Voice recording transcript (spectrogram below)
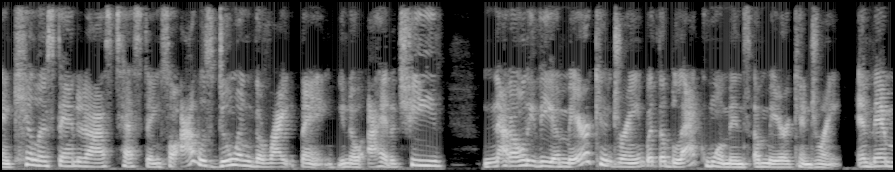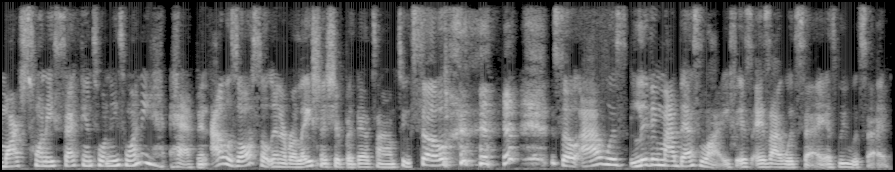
and killing standardized testing. So I was doing the right thing. You know, I had achieved not only the American dream, but the black woman's American dream. And then March 22nd, 2020 happened. I was also in a relationship at that time too. So, so I was living my best life as, as I would say, as we would say.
